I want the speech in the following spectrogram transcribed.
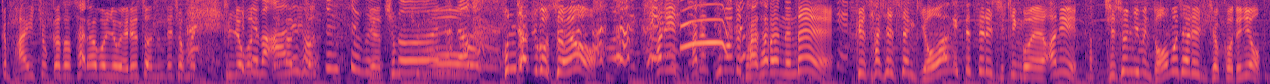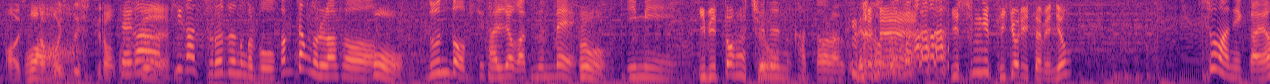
그 바위 쪽 가서 살아보려고 애를 썼는데 정말 지키려고 근데 막 하는데 안에서. 춤추고 예, 있고. 춤추고 혼자 죽었어요. 아니 다른 팀원들 다 살았는데 그 사실상 여왕의 뜻대로 지킨 거예요. 아니 지수님이 너무 잘해주셨거든요. 어 진짜 와. 멋있으시더라고요. 제가 네. 피가 줄어드는 걸 보고 깜짝 놀라서 어, 눈도 없이 달려갔는데 어, 이미 입이 떠났죠. 그는 갔더라고요. 네. 이 승리 비결이 있다면요? 춤 아닐까요?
